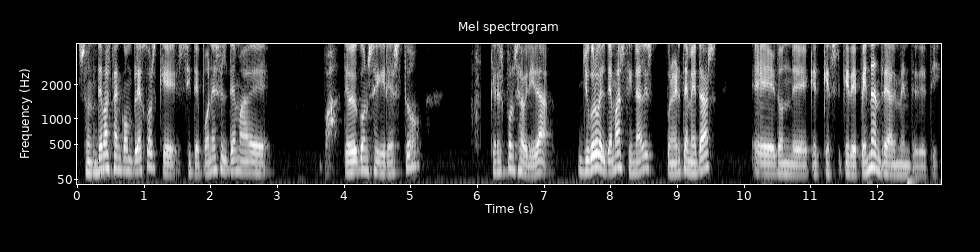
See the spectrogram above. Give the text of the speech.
son temas tan complejos que si te pones el tema de, tengo que conseguir esto, qué responsabilidad. Yo creo que el tema al final es ponerte metas eh, donde, que dependan realmente de ti.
